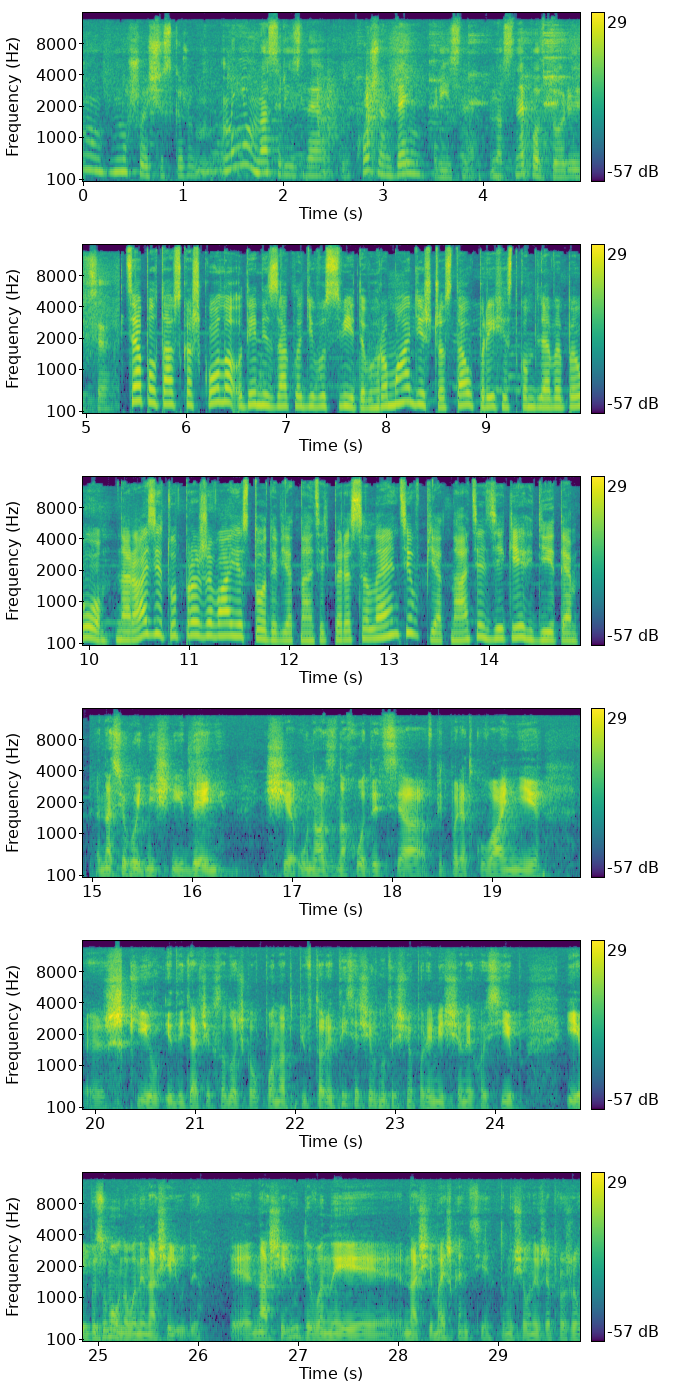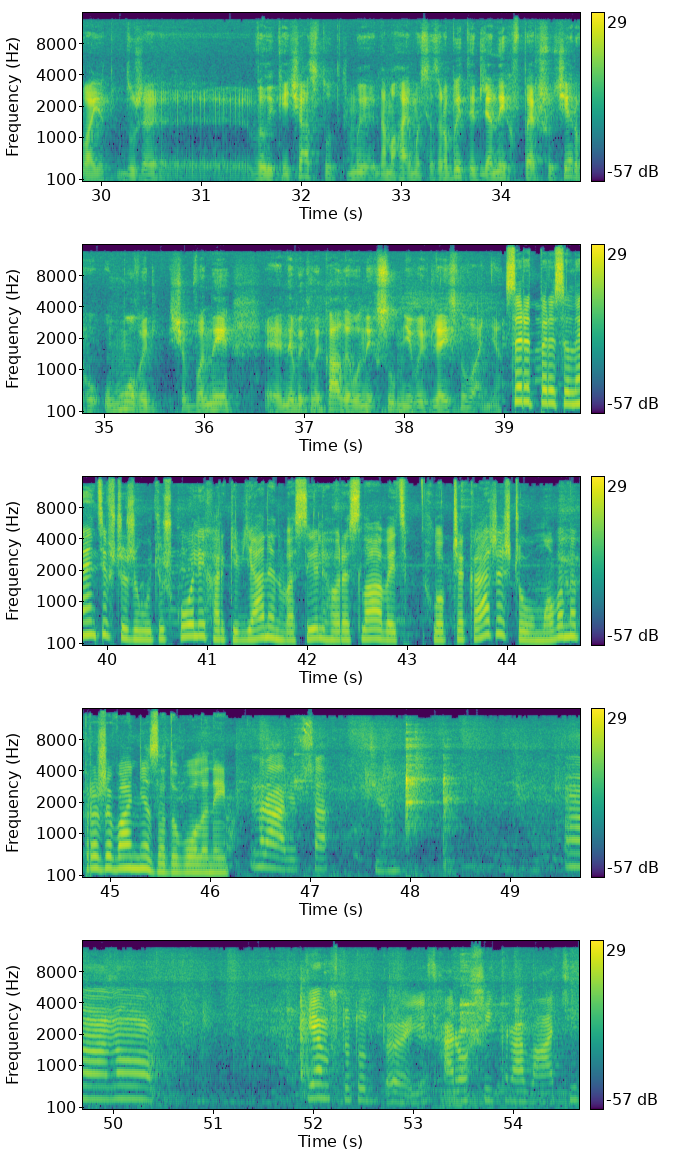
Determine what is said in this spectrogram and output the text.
Ну, ну що ще скажу? Меню у нас різне, кожен день різне, у нас не повторюється. Ця полтавська школа один із закладів освіти в громаді, що став прихистком для ВПО. Наразі тут проживає 119 переселенців, 15 з яких діти. На сьогоднішній день ще у нас знаходиться в підпорядкуванні е, шкіл і дитячих садочків понад півтори тисячі внутрішньопереміщених осіб. І безумовно вони наші люди. Е, Наші люди, вони наші мешканці, тому що вони вже проживають дуже е, великий час тут. Ми намагаємося зробити для них в першу чергу умови, щоб вони е, не викликали у них сумнівів для існування. Серед переселенців, що живуть у школі, харків'янин Василь Гориславець. Хлопчик каже, що умовами проживання задоволений. Нравится. Чим? А, ну, тем, что тут э, есть хорошие кровати.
